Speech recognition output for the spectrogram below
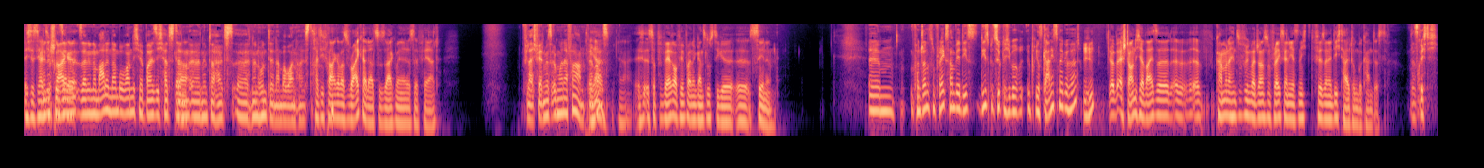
Es ist halt Wenn die Frage, seine, seine, normale Number One nicht mehr bei sich hat, genau. dann äh, nimmt er halt äh, einen Hund, der Number One heißt. Ist halt die Frage, was Riker dazu sagt, wenn er das erfährt. Vielleicht werden wir es irgendwann erfahren, wer ja, weiß. Ja, es, es, wäre auf jeden Fall eine ganz lustige äh, Szene. Ähm, von Jonathan Frakes haben wir dies, diesbezüglich über, übrigens gar nichts mehr gehört. Mhm. Erstaunlicherweise äh, äh, kann man da hinzufügen, weil Jonathan Frakes ja jetzt nicht für seine Dichthaltung bekannt ist. Das ist richtig.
